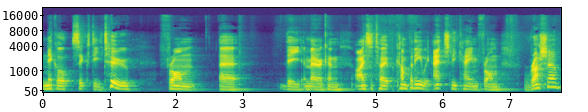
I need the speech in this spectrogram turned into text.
nickel 62 from uh, the American isotope company. We actually came from Russia.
